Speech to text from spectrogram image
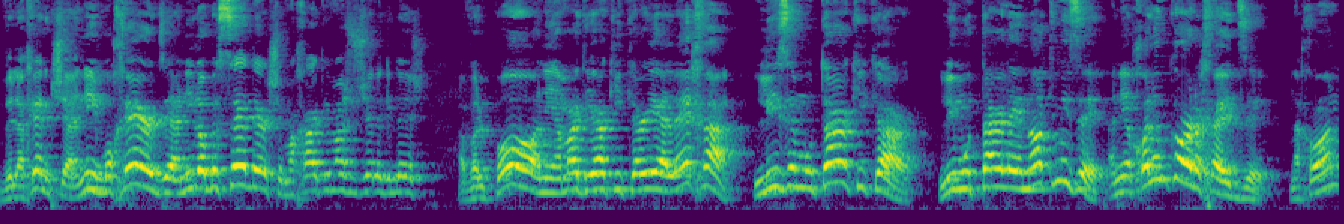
ולכן כשאני מוכר את זה אני לא בסדר שמכרתי משהו של הקדש. אבל פה אני אמרתי רק כיכרי עליך, לי זה מותר כיכר, לי מותר ליהנות מזה, אני יכול למכור לך את זה, נכון?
